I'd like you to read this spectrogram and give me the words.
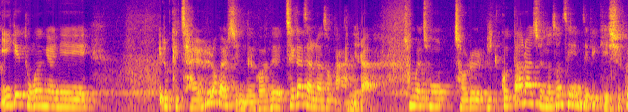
이게 동학년이 이렇게 잘 흘러갈 수 있는 거는 제가 잘나서가 아니라 정말 정- 저를 믿고 따라주는 선생님들이 계시고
